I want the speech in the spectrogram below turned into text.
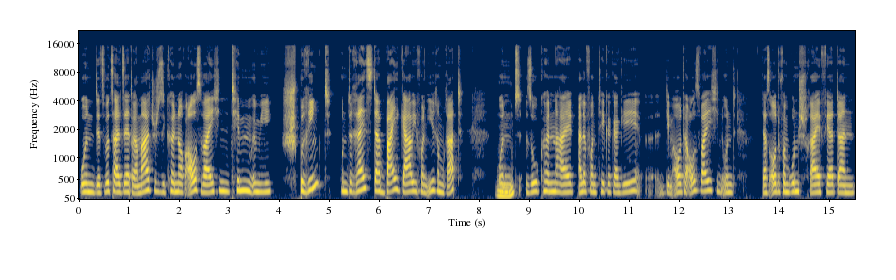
und jetzt wird's halt sehr dramatisch. Sie können auch ausweichen. Tim irgendwie springt und reißt dabei Gabi von ihrem Rad. Und so können halt alle von TKKG äh, dem Auto ausweichen und das Auto vom Rundschrei fährt dann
